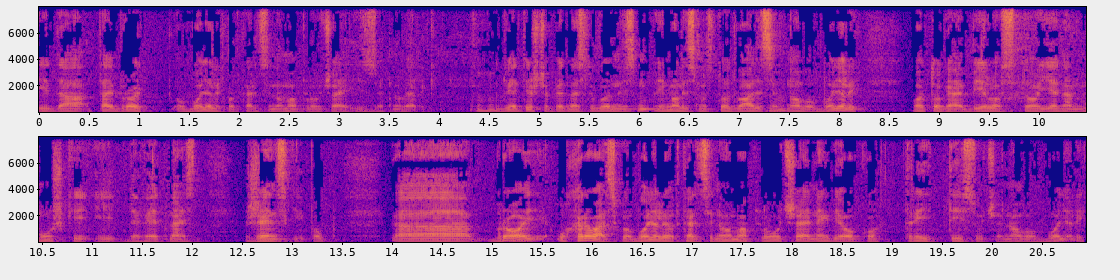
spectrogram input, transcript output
i da taj broj oboljelih od karcinoma pluća je izuzetno velik. U 2015. godini imali smo 120 novo oboljelih, od toga je bilo 101 muški i 19 ženski. broj u Hrvatskoj oboljeli od karcinoma pluća je negdje oko 3000 novo oboljelih,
